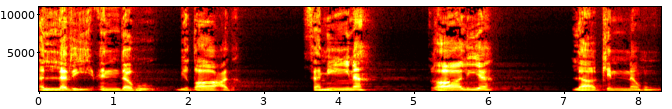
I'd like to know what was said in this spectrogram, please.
الذي عنده بضاعة ثمينة غالية لكنه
